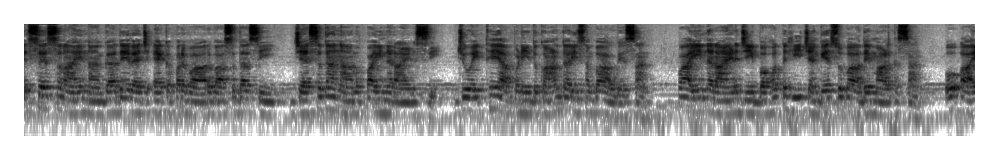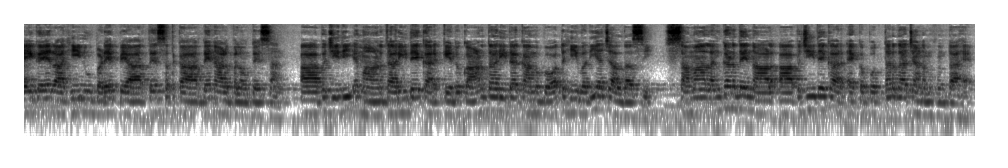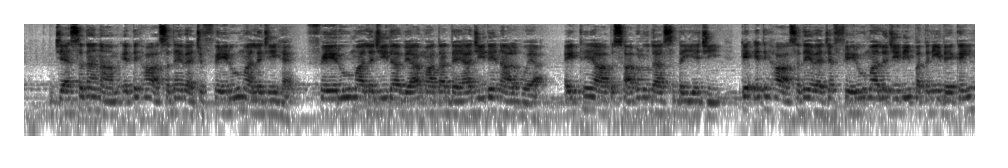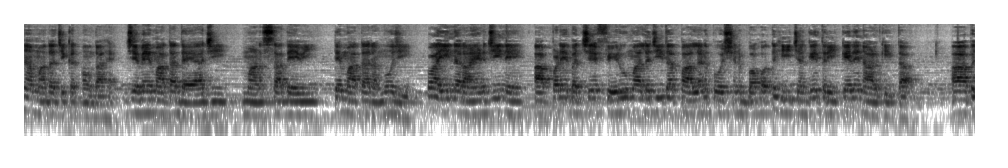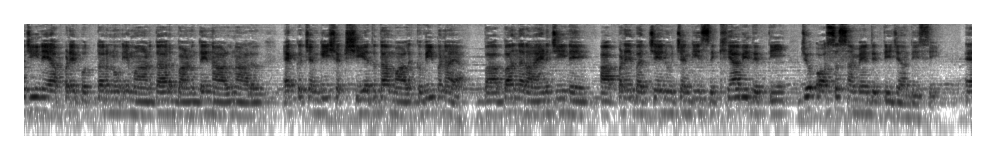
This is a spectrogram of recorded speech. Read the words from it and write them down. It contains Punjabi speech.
ਇਸੇ ਸਰਾਏ ਨਾਗਾ ਦੇ ਵਿੱਚ ਇੱਕ ਪਰਿਵਾਰ ਵੱਸਦਾ ਸੀ, ਜਿਸ ਦਾ ਨਾਮ ਭਾਈ ਨਾਰਾਇਣ ਸੀ, ਜੋ ਇੱਥੇ ਆਪਣੀ ਦੁਕਾਨਦਾਰੀ ਸੰਭਾਲਦੇ ਸਨ। ਭਾਈ ਨਾਰਾਇਣ ਜੀ ਬਹੁਤ ਹੀ ਚੰਗੇ ਸੁਭਾਅ ਦੇ ਮਾਲਕ ਸਨ। ਉਹ ਆਏ ਗਏ ਰਾਹੀ ਨੂੰ ਬੜੇ ਪਿਆਰ ਤੇ ਸਤਿਕਾਰ ਦੇ ਨਾਲ ਬੁਲਾਉਂਦੇ ਸਨ। ਆਪ ਜੀ ਦੀ ਇਮਾਨਦਾਰੀ ਦੇ ਕਰਕੇ ਦੁਕਾਨਦਾਰੀ ਦਾ ਕੰਮ ਬਹੁਤ ਹੀ ਵਧੀਆ ਚੱਲਦਾ ਸੀ। ਸਮਾਂ ਲੰਘਣ ਦੇ ਨਾਲ ਆਪ ਜੀ ਦੇ ਘਰ ਇੱਕ ਪੁੱਤਰ ਦਾ ਜਨਮ ਹੁੰਦਾ ਹੈ। ਜਿਸ ਦਾ ਨਾਮ ਇਤਿਹਾਸ ਦੇ ਵਿੱਚ ਫੇਰੂ ਮੱਲ ਜੀ ਹੈ। ਫੇਰੂ ਮੱਲ ਜੀ ਦਾ ਵਿਆਹ ਮਾਤਾ ਦਇਆ ਜੀ ਦੇ ਨਾਲ ਹੋਇਆ। ਇੱਥੇ ਆਪ ਸਭ ਨੂੰ ਦੱਸ ਦਈਏ ਜੀ ਕਿ ਇਤਿਹਾਸ ਦੇ ਵਿੱਚ ਫੇਰੂ ਮੱਲ ਜੀ ਦੀ ਪਤਨੀ ਦੇ ਕਈ ਨਾਮਾਂ ਦਾ ਜ਼ਿਕਰ ਆਉਂਦਾ ਹੈ। ਜਿਵੇਂ ਮਾਤਾ ਦਇਆ ਜੀ, ਮਾਨਸਾ ਦੇਵੀ ਤੇ ਮਾਤਾ ਰਮੋ ਜੀ। ਭਾਈ ਨਰਾਇਣ ਜੀ ਨੇ ਆਪਣੇ ਬੱਚੇ ਫੇਰੂ ਮੱਲ ਜੀ ਦਾ ਪਾਲਣ ਪੋਸ਼ਣ ਬਹੁਤ ਹੀ ਚੰਗੇ ਤਰੀਕੇ ਦੇ ਨਾਲ ਕੀਤਾ। ਆਪ ਜੀ ਨੇ ਆਪਣੇ ਪੁੱਤਰ ਨੂੰ ਇਮਾਨਦਾਰ ਬਣਨ ਦੇ ਨਾਲ-ਨਾਲ ਇੱਕ ਚੰਗੀ ਸ਼ਖਸੀਅਤ ਦਾ ਮਾਲਕ ਵੀ ਬਣਾਇਆ। ਬਾਬਾ ਨਾਰਾਇਣ ਜੀ ਨੇ ਆਪਣੇ ਬੱਚੇ ਨੂੰ ਚੰਗੀ ਸਿੱਖਿਆ ਵੀ ਦਿੱਤੀ, ਜੋ ਉਸ ਸਮੇਂ ਦਿੱਤੀ ਜਾਂਦੀ ਸੀ।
